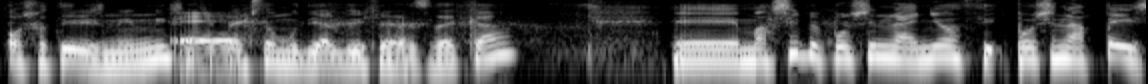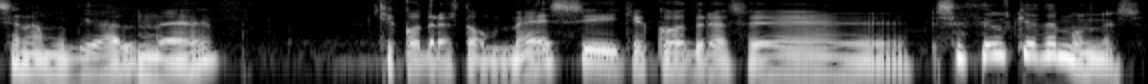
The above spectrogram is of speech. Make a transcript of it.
ο Σωτήρης Νίνης, είχε Ε. παίξει το Μουντιάλ του 2010. Ε, Μας είπε πώς είναι να νιώθει, πώς είναι να παίζει σε ένα Μουντιάλ Ναι. Και κόντρα στο Μέση και κόντρα σε. σε θεούς και δαίμονες.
